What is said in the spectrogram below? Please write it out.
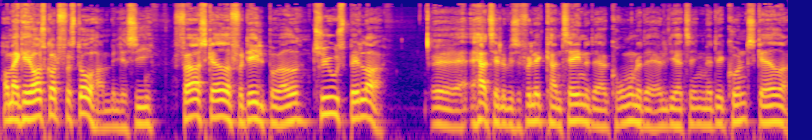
Og man kan jo også godt forstå ham, vil jeg sige. 40 skader fordelt på hvad? 20 spillere. Øh, her tæller vi selvfølgelig ikke karantæne, der er corona, der er alle de her ting, men det er kun skader.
